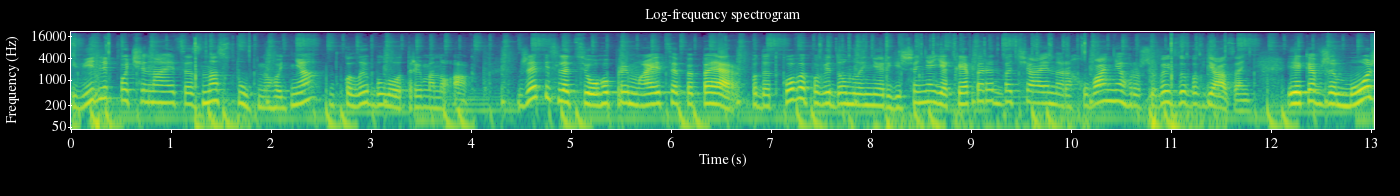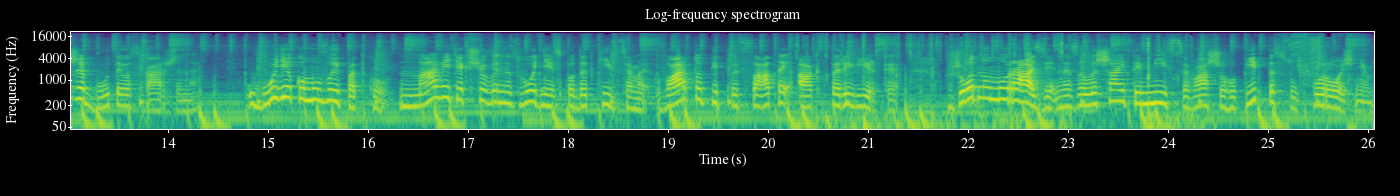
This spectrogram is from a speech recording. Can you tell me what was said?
і відлік починається з наступного дня, коли було отримано акт. Вже після цього приймається ППР податкове повідомлення рішення, яке передбачає нарахування грошових зобов'язань, і яке вже може бути оскаржене. У будь-якому випадку, навіть якщо ви не згодні з податківцями, варто підписати акт перевірки. В жодному разі не залишайте місце вашого підпису порожнім.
